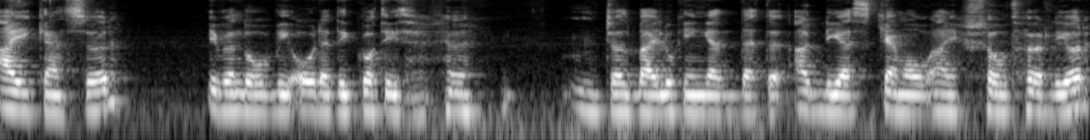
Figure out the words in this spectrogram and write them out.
eye cancer, even though we already got it just by looking at that uh, ugly ass camo I showed earlier.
